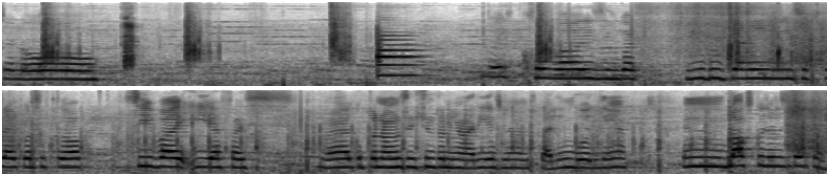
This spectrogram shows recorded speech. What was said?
चलो। देखो गाइस इनका यूट्यूब चैनल भी सब्सक्राइब कर सकते हो आप। C Y E F S मेरे को प्रोनाउंसिएशन तो नहीं आ रही है, इसलिए मैंने स्पेलिंग बोल दी है। इन ब्लॉग्स को जल्दी करते हैं।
